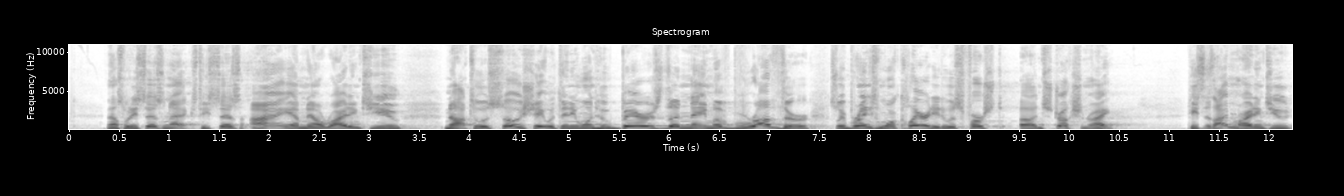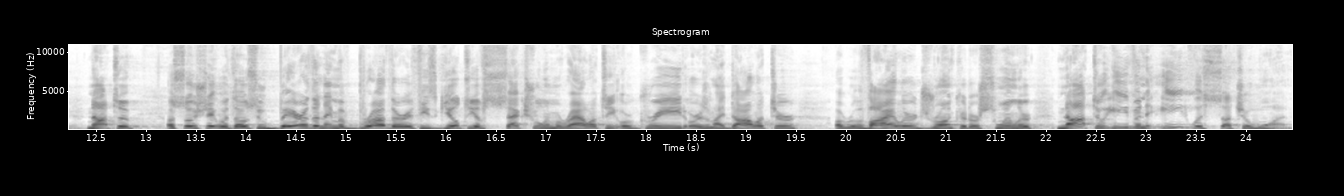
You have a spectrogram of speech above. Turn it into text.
And that's what he says next. He says, I am now writing to you not to associate with anyone who bears the name of brother. So he brings more clarity to his first uh, instruction, right? He says, I'm writing to you not to associate with those who bear the name of brother if he's guilty of sexual immorality or greed or is an idolater, a reviler, drunkard, or swindler, not to even eat with such a one.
